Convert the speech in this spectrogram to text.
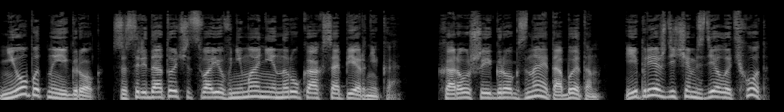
Неопытный игрок сосредоточит свое внимание на руках соперника. Хороший игрок знает об этом и прежде чем сделать ход,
